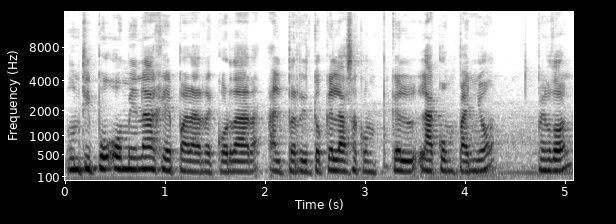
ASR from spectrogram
un tipo homenaje para recordar al perrito que, las, que la acompañó, perdón,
